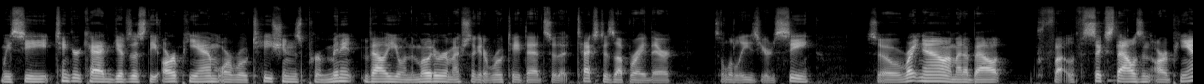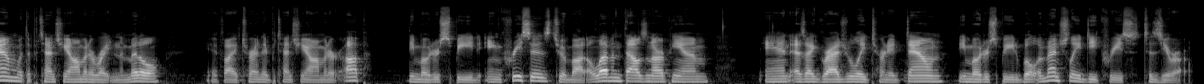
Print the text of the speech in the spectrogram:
we see Tinkercad gives us the RPM or rotations per minute value on the motor. I'm actually going to rotate that so that text is up right there. It's a little easier to see. So right now I'm at about 6,000 RPM with the potentiometer right in the middle. If I turn the potentiometer up, the motor speed increases to about 11,000 RPM, and as I gradually turn it down, the motor speed will eventually decrease to zero.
